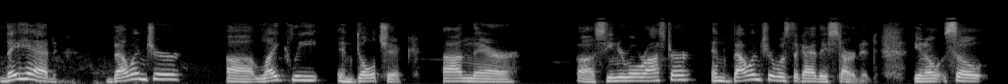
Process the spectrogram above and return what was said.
they had Bellinger, uh, Likely, and Dulcich on their uh, Senior Bowl roster, and Bellinger was the guy they started. You know, so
